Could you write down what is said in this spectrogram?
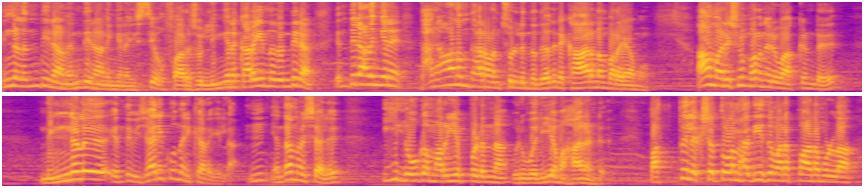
നിങ്ങൾ എന്തിനാണ് എന്തിനാണ് ഇങ്ങനെ ഇസ്തിഗ്ഫാർ ചൊല്ലി ഇങ്ങനെ കരയുന്നത് എന്തിനാണ് എന്തിനാണ് ഇങ്ങനെ ധാരാളം ധാരാളം ചൊല്ലുന്നത്? അതിന്റെ കാരണം പറയാമോ? ആ മനുഷ്യൻ പറഞ്ഞൊരു വാക്കുണ്ട് നിങ്ങൾ എന്ത് വിചാരിക്കുമെന്ന് എനിക്കറിയില്ല. എന്താണെന്ന് വെച്ചാൽ ഈ ലോകം അറിയപ്പെടുന്ന ഒരു വലിയ മഹാനുണ്ട്. പത്ത് ലക്ഷത്തോളം ഹദീസ് മനപ്പാടമുള്ള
